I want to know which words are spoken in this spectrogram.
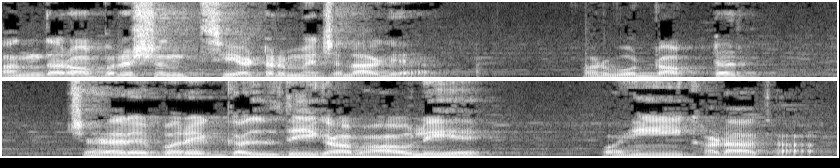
अंदर ऑपरेशन थिएटर में चला गया और वो डॉक्टर चेहरे पर एक गलती का भाव लिए वहीं खड़ा था।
